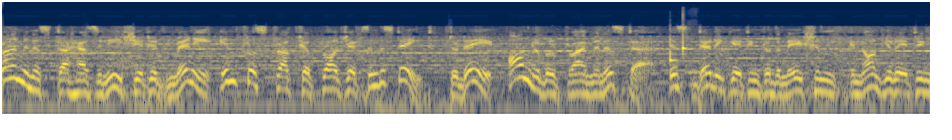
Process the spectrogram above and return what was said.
Prime Minister has initiated many infrastructure projects in the state. Today, Honorable Prime Minister is dedicating to the nation, inaugurating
